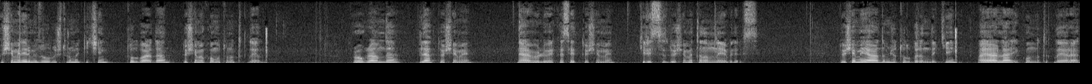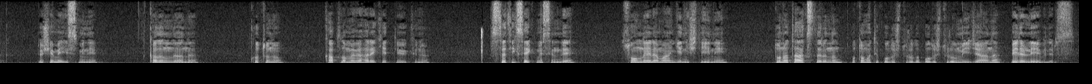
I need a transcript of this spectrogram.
Döşemelerimizi oluşturmak için toolbar'dan döşeme komutunu tıklayalım. Programda plak döşeme, nervörlü ve kaset döşeme, kirissiz döşeme tanımlayabiliriz. Döşeme yardımcı toolbar'ındaki ayarlar ikonuna tıklayarak döşeme ismini, kalınlığını, kotunu, kaplama ve hareketli yükünü, statik sekmesinde sonlu eleman genişliğini, donatı akslarının otomatik oluşturulup oluşturulmayacağını belirleyebiliriz.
